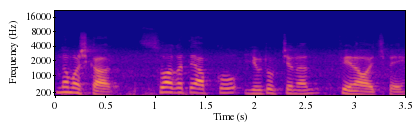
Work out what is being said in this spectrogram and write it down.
नमस्कार, स्वागत है आपको YouTube चैनल फिनॉज पे।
